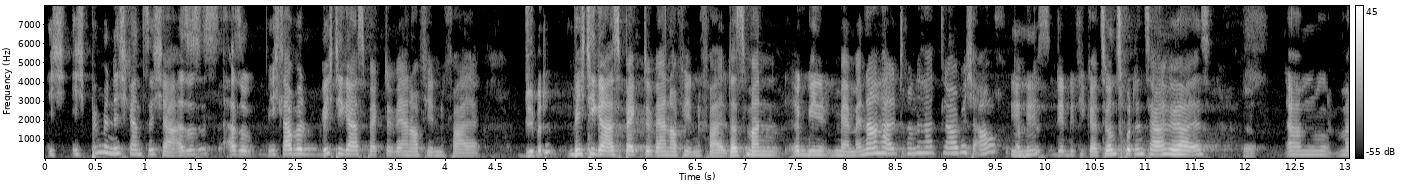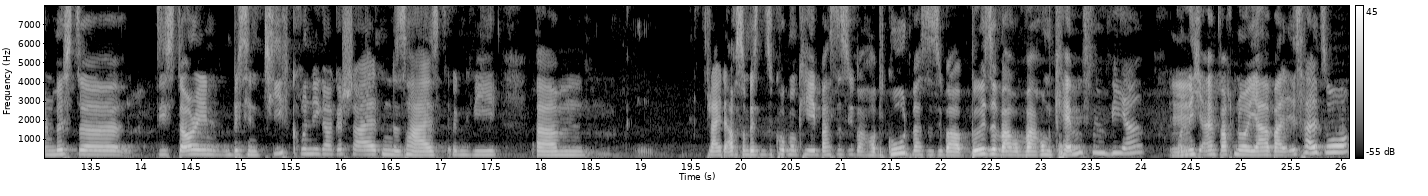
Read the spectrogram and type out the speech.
Ich, ich bin mir nicht ganz sicher. Also es ist, also ich glaube, wichtige Aspekte wären auf jeden Fall. Wie bitte? Wichtige Aspekte wären auf jeden Fall, dass man irgendwie mehr Männer halt drin hat, glaube ich auch, damit Mhm. das Identifikationspotenzial höher ist. Ja. Ähm, man müsste die Story ein bisschen tiefgründiger gestalten, das heißt irgendwie ähm, vielleicht auch so ein bisschen zu gucken, okay, was ist überhaupt gut, was ist überhaupt böse, warum, warum kämpfen wir Mhm. und nicht einfach nur, ja, weil ist halt so.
